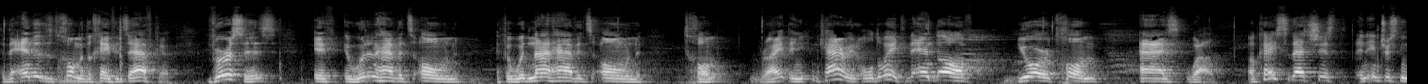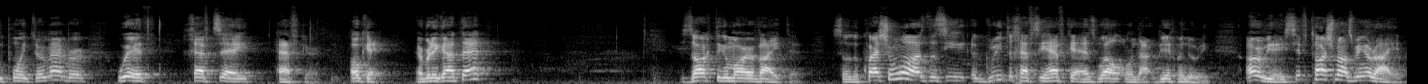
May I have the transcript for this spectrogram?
To the end of the tchum the chayfetz Hefker. Versus if it wouldn't have its own, if it would not have its own tchum, right? Then you can carry it all the way to the end of your tchum as well. Okay, so that's just an interesting point to remember with Cheftze Hefker. Okay, everybody got that? Zok the Gemara. So the question was, does he agree to Cheftze Hefker as well or not? Manuri. Aram Yosef, Tashmal's bring a riot.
